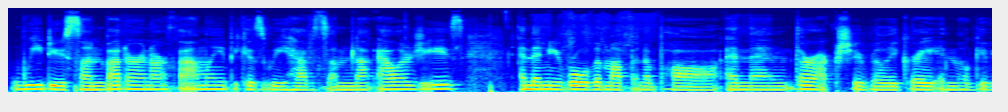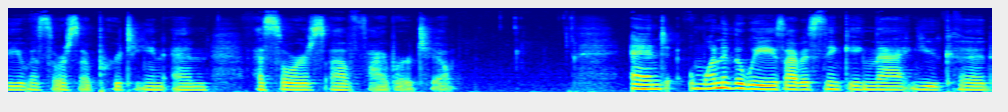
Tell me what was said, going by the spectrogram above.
we do sun butter in our family because we have some nut allergies. And then you roll them up in a ball and then they're actually really great and they'll give you a source of protein and a source of fiber too and one of the ways I was thinking that you could,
